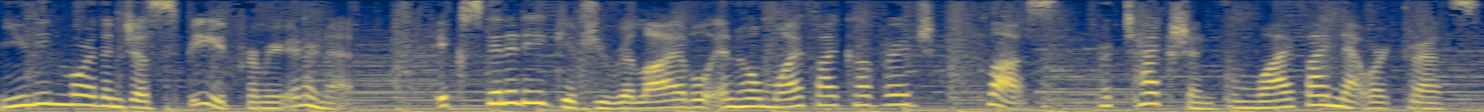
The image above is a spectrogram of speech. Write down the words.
you need more than just speed from your internet. Xfinity gives you reliable in-home Wi-Fi coverage, plus protection from Wi-Fi network threats.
